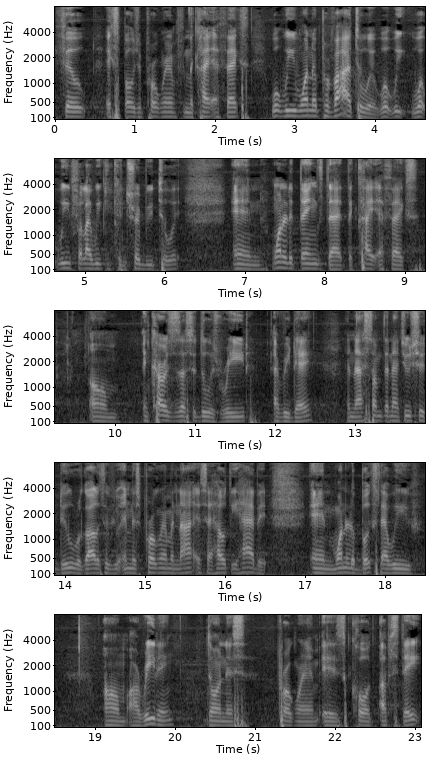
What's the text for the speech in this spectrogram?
Field Exposure Program from the Kite FX, what we want to provide to it, what we what we feel like we can contribute to it. And one of the things that the Kite FX um, encourages us to do is read every day. And that's something that you should do, regardless if you're in this program or not. It's a healthy habit. And one of the books that we um, reading during this program is called Upstate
